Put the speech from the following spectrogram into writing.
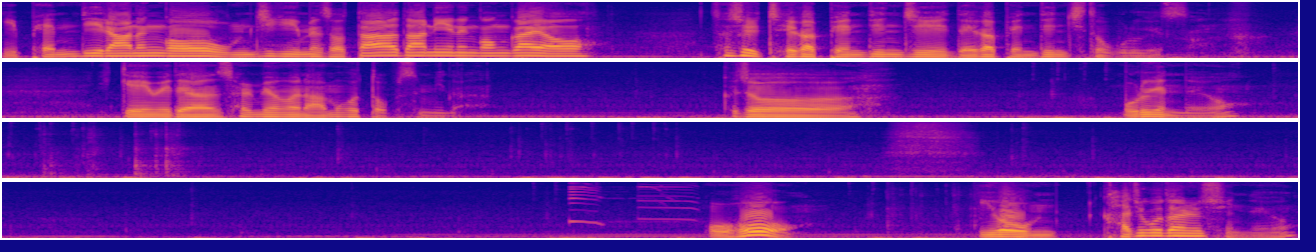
이 밴디라는 거 움직이면서 따라다니는 건가요? 사실 제가 밴디인지 내가 밴디인지도 모르겠어. 이 게임에 대한 설명은 아무것도 없습니다. 그저 모르겠네요. 오호! 이거 음, 가지고 다닐 수 있네요.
